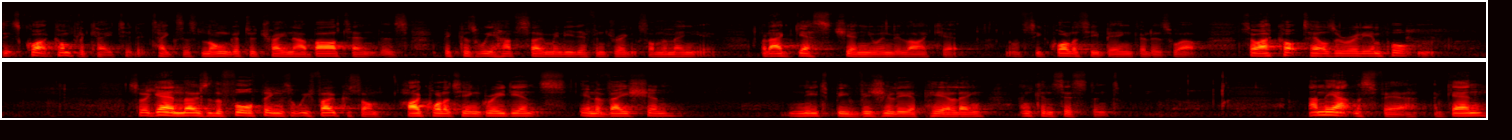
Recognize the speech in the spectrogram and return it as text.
It's quite complicated. It takes us longer to train our bartenders because we have so many different drinks on the menu. But our guests genuinely like it. And obviously, quality being good as well. So our cocktails are really important. So again, those are the four things that we focus on. High quality ingredients, innovation, need to be visually appealing and consistent. And the atmosphere. Again,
